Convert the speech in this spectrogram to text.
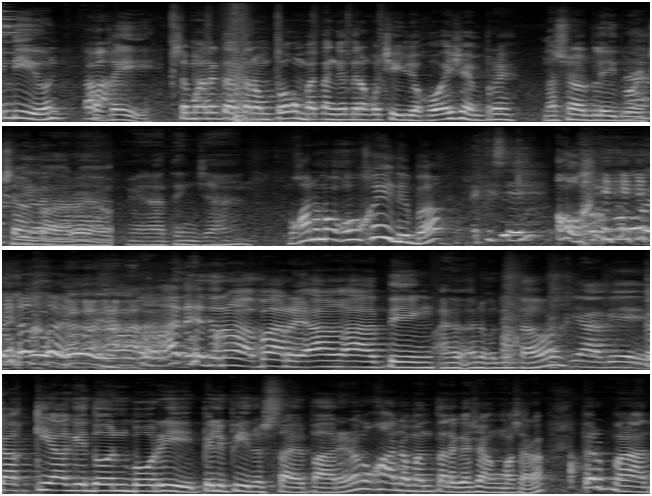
Hindi yun. Okay. Sa mga nagtatanong po kung ba't ang ganda ng kutsilyo ko, ay syempre, National Blade Works yan, pare. Lalagyan natin dyan. Mukha namang okay, di ba? Eh kasi, Okay. At ito na nga, pare, ang ating, ano, ano ulit tawag? kiyage. Kakiage Don Bori, Filipino style pare. Na mukha naman talaga siyang masarap. Pero pa,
